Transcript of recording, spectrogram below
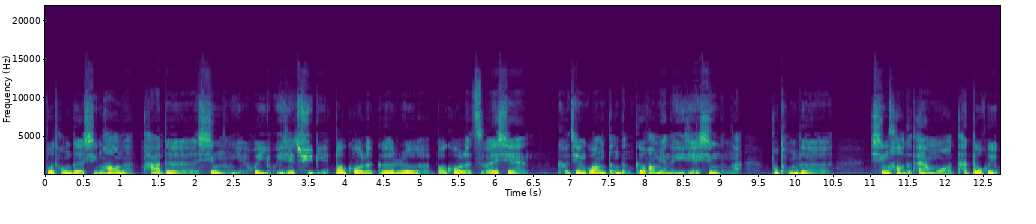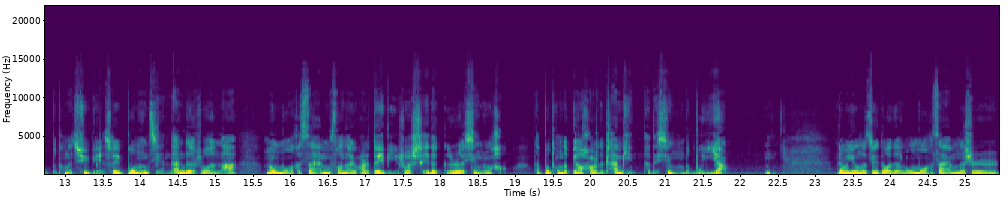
不同的型号呢，它的性能也会有一些区别，包括了隔热，包括了紫外线、可见光等等各方面的一些性能啊，不同的。型号的太阳膜它都会有不同的区别，所以不能简单的说拿龙膜和三 M 放到一块对比，说谁的隔热性能好。它不同的标号的产品，它的性能都不一样。嗯，那么用的最多的龙膜和三 M 呢，是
